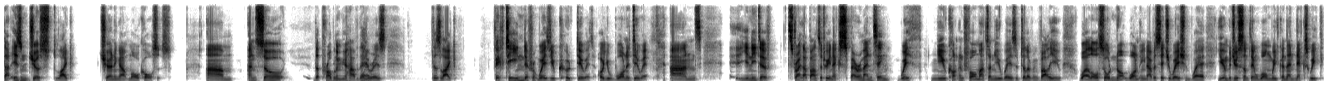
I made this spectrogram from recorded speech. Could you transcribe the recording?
that isn't just like churning out more courses? Um, and so, the problem you have there is there's like 15 different ways you could do it or you want to do it. And you need to strike that balance between experimenting with new content formats or new ways of delivering value while also not wanting to have a situation where you introduce something one week and then next week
